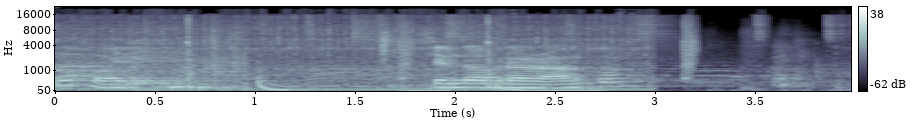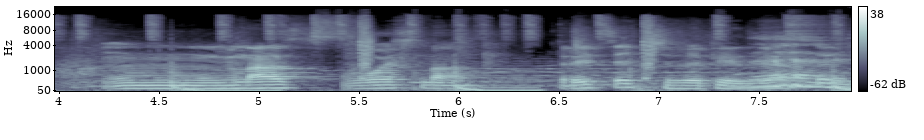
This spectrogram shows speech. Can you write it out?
заходь. Всім доброго ранку. У нас 8.30 чи вже пів дев'ятої.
